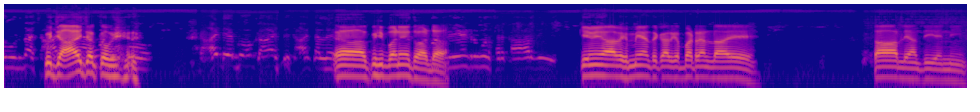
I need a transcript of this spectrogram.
ਉੜਦਾ ਕੋਈ ਜਹਾਜ਼ ਚੱਕੋ ਵੀ। ਆ ਕੁਝ ਬਣੇ ਤੁਹਾਡਾ। ਦੀ ਕਿਵੇਂ ਆਵੇ ਮਿਹਨਤ ਕਰਕੇ ਬਟਨ ਲਾਏ, ਤਾਰ ਲਿਆਂਦੀ ਇੰਨੀ।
